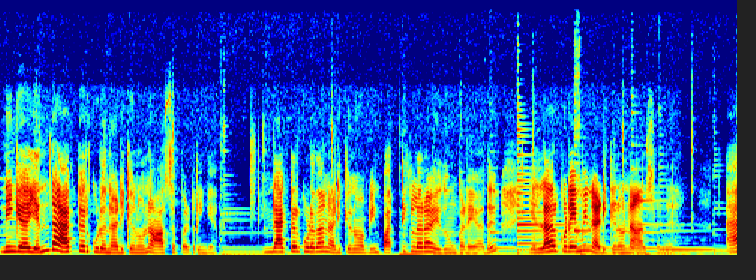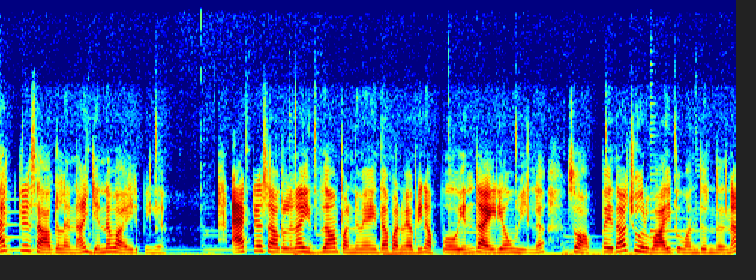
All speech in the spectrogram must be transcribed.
நீங்கள் எந்த ஆக்டர் கூட நடிக்கணும்னு ஆசைப்படுறீங்க? இந்த ஆக்டர் கூட தான் நடிக்கணும் அப்படின்னு பர்டிகுலராக எதுவும் கிடையாது. எல்லார் கூடயுமே நடிக்கணும்னு ஆசைங்க. ஆக்ட்ரஸ் ஆகலைன்னா என்னவா ஆயிருப்பீங்க ஆக்ட்ரஸ் ஆகலைன்னா இதுதான் பண்ணுவேன் இதான் பண்ணுவேன் அப்படின்னு அப்போது எந்த ஐடியாவும் இல்லை. ஸோ அப்போ ஏதாச்சும் ஒரு வாய்ப்பு வந்திருந்ததுன்னா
